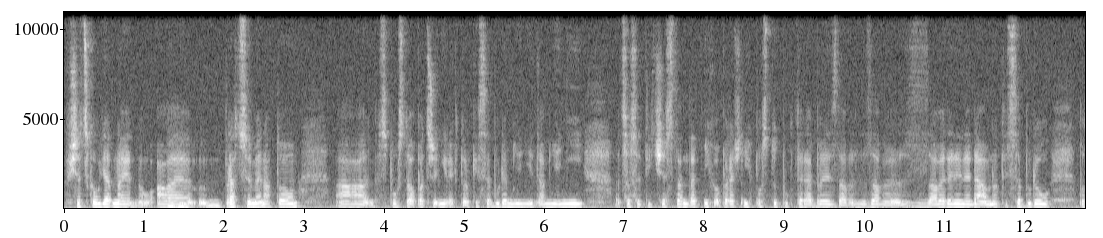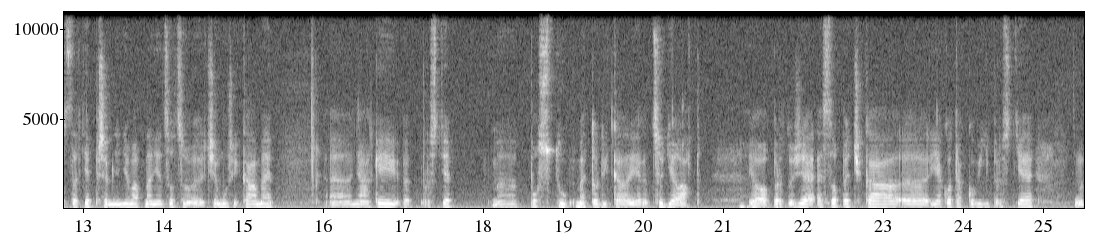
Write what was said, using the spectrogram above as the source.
všecko udělat najednou, ale mm-hmm. pracujeme na tom a spousta opatření rektorky se bude měnit a mění, co se týče standardních operačních postupů, které byly zavedeny nedávno, ty se budou v podstatě přeměňovat na něco, co, čemu říkáme eh, nějaký eh, prostě eh, postup, metodika, co dělat. Mm-hmm. Jo, protože SOPčka jako takový prostě No,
